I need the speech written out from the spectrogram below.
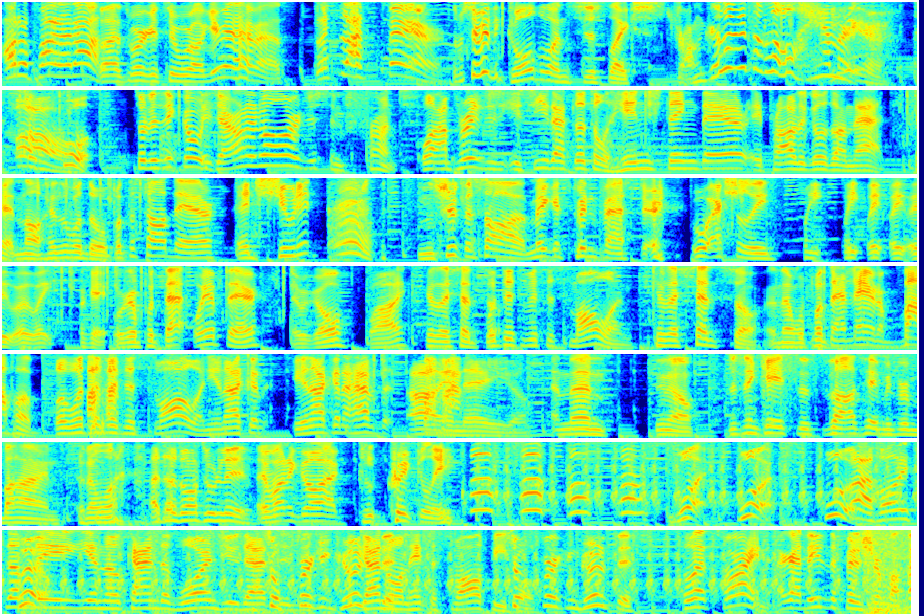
Autopilot off. Well, it's working super well. Give me that ass. That's not fair. I'm assuming the gold one's just like stronger. Look at the little hammer. Here. It's so Oh. cool. So does it go oh, down at all or just in front? Well, I'm pretty. You see that little hinge thing there? It probably goes on that. Okay, no, here's what we'll do. Put the saw there And shoot it. Mm. and shoot the saw. Make it spin faster. Ooh, actually, wait, wait, wait, wait, wait, wait, wait. Okay, we're gonna put that way up there. There we go. Why? Because I said so. What if it's a small one? Because I said so. And then we'll put that there to bop up. But what if it's a small one? You're not gonna. You're not gonna have the. Oh, and there you go. And then, you know, just in case the saws hit me from behind, I don't want. I don't want to live. I want to go out quickly. what? What? What? Wow, if only somebody, you know, kind of warned you that So the- freaking good at gun this. won't hit the small people. so freaking good at this. Well, that's fine. I got these to finish him off.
